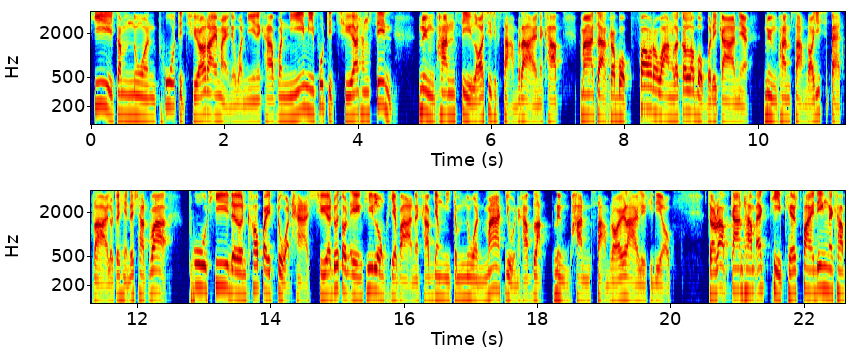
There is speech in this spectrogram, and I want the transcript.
ที่จำนวนผู้ติดเชื้อรายใหม่ในวันนี้นะครับวันนี้มีผู้ติดเชื้อทั้งสิ้น1,443 รายนะครับ มาจากระบบเฝ้าระวังแล้วก็ระบบบริการเนี่ย 1,328 ราย เราจะเห็นได้ชัดว่า ผู้ที่เดินเข้าไปตรวจหาเชื้อด้วยตนเองที่โรงพยาบาลนะครับ ยังมีจำนวนมากอยู่นะครับ หลัก 1,300 รายเลยทีเดียวสำหรับการทำ active case finding นะครับ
